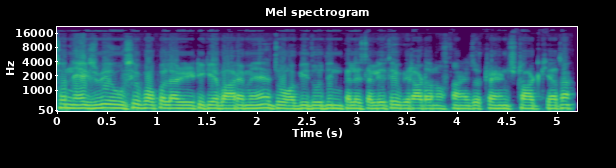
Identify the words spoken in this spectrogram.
सो so, नेक्स्ट भी उसी पॉपुलैरिटी के बारे में है जो अभी दो दिन पहले चले थे। विराट अनुष्का ने जो ट्रेंड स्टार्ट किया था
